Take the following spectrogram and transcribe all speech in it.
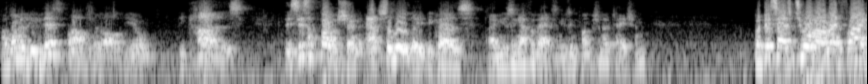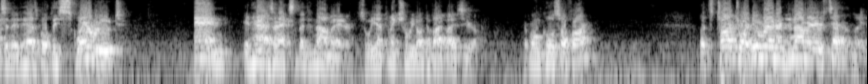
I want to do this problem with all of you because this is a function, absolutely, because I'm using f of x, I'm using function notation. But this has two of our red flags in it. It has both a square root and it has an x in the denominator. So we have to make sure we don't divide by zero. Everyone cool so far? Let's talk to our numerator and denominator separately.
